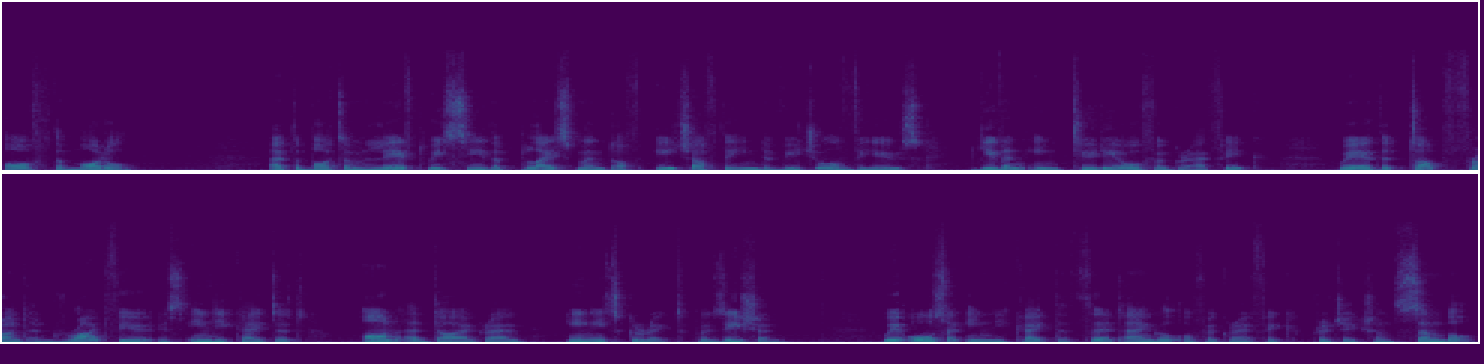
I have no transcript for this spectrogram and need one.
of the model. At the bottom left we see the placement of each of the individual views given in 2D orthographic where the top, front and right view is indicated on a diagram in its correct position. We also indicate the third angle orthographic projection symbol.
